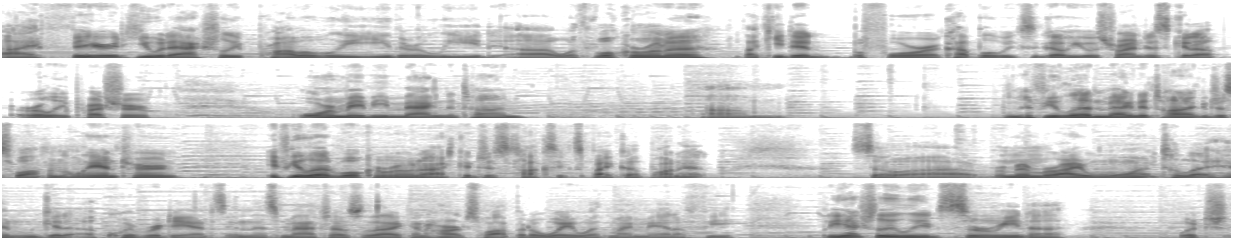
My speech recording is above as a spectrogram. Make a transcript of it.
I figured he would actually probably either lead uh, with Volcarona like he did before a couple of weeks ago. He was trying to just get up early pressure. Or maybe Magneton. Um, if he led Magneton, I could just swap in the Lanturn. If he led Volcarona, I could just Toxic Spike up on it. So uh, remember, I want to let him get a Quiver Dance in this matchup so that I can Heart Swap it away with my Manaphy. But he actually leads Tsareena, which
